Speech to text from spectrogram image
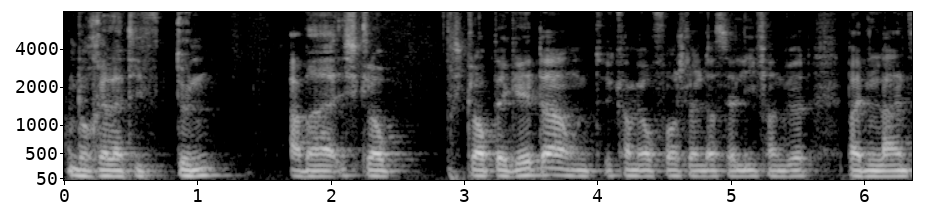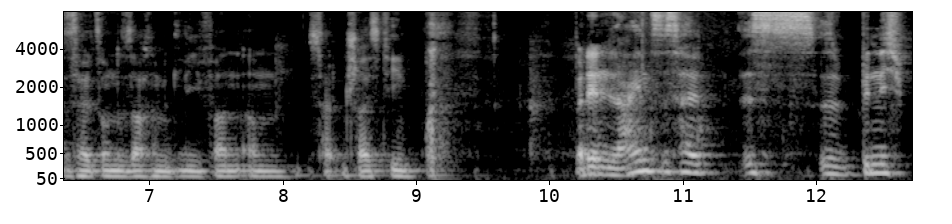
und auch relativ dünn. Aber ich glaube, ich glaube, der geht da und ich kann mir auch vorstellen, dass er liefern wird. Bei den Lions ist halt so eine Sache mit liefern, ähm, ist halt ein scheiß Team. Bei den Lions ist halt, ist, bin ich,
